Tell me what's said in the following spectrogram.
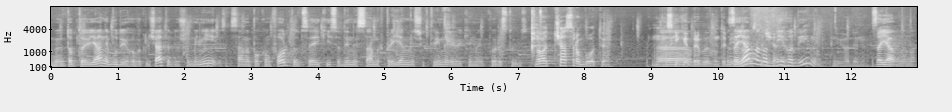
Е, Тобто я не буду його виключати, тому що мені саме по комфорту це якийсь один із самих приємніших трімерів, якими я користуюсь. Ну от час роботи. Наскільки приблизно тобі Заявлено дві години. Дві години. Заявлено.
